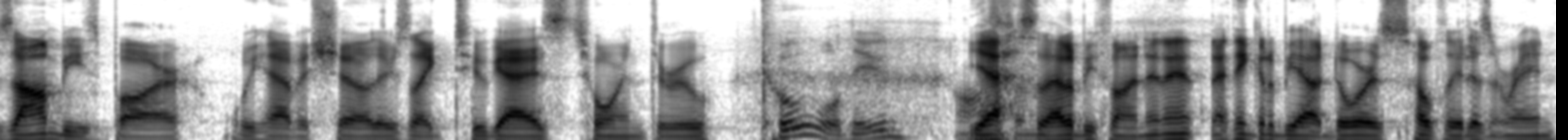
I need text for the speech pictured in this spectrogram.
Zombies Bar. We have a show. There's like two guys touring through. cool, dude. Yeah, so that'll be fun, and I I think it'll be outdoors. Hopefully, it doesn't rain.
